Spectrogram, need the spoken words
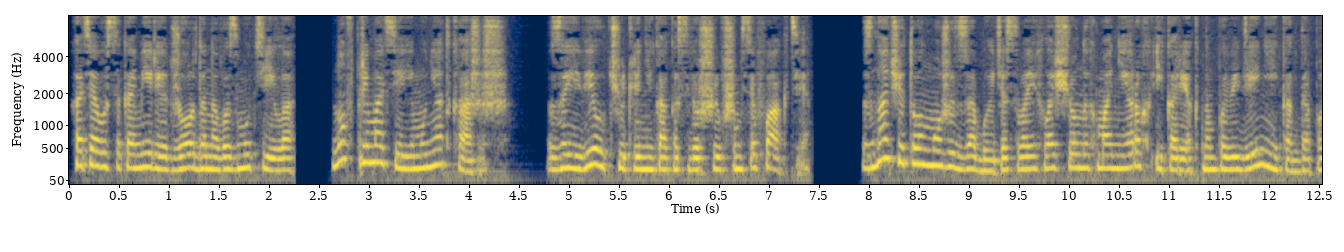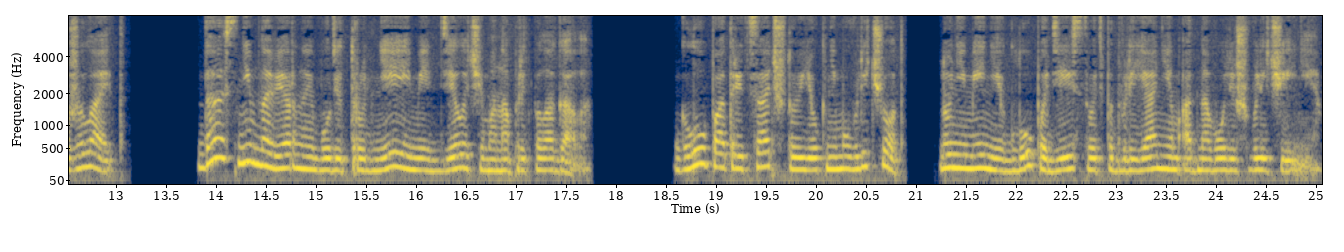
хотя высокомерие Джордана возмутило, но в прямоте ему не откажешь. Заявил чуть ли не как о свершившемся факте. Значит, он может забыть о своих лощенных манерах и корректном поведении, когда пожелает. Да, с ним, наверное, будет труднее иметь дело, чем она предполагала. Глупо отрицать, что ее к нему влечет, но не менее глупо действовать под влиянием одного лишь влечения.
